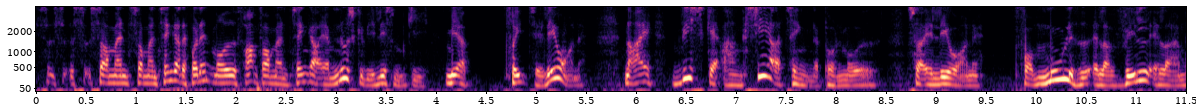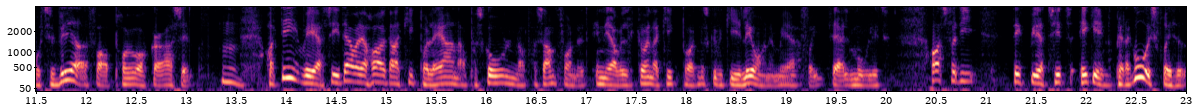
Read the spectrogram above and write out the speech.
så, så, så, man, så man tænker det på den måde, frem for at man tænker, jamen nu skal vi ligesom give mere fri til eleverne. Nej, vi skal arrangere tingene på en måde, så eleverne får mulighed, eller vil, eller er motiveret for at prøve at gøre selv. Mm. Og det vil jeg sige, der vil jeg i højere grad kigge på lærerne og på skolen og på samfundet, end jeg vil gå ind og kigge på, at nu skal vi give eleverne mere fri til alt muligt. Også fordi det bliver tit ikke en pædagogisk frihed,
